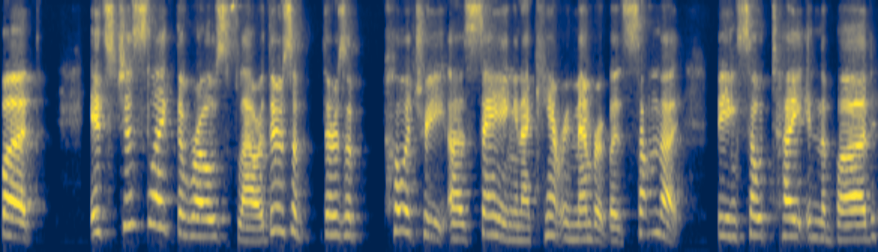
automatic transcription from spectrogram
but it's just like the rose flower. There's a there's a poetry uh, saying, and I can't remember it, but it's something that being so tight in the bud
